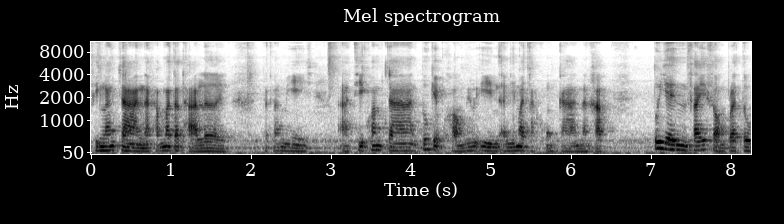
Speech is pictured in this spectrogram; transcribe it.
ซิงล้างจานนะครับ มาตรฐานเลย แล้วก็มีที่คว่ำจานตู้เก็บของบิวอินอันนี้มาจากโครงการนะครับ ตู้เย็นไซส์2ประตู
